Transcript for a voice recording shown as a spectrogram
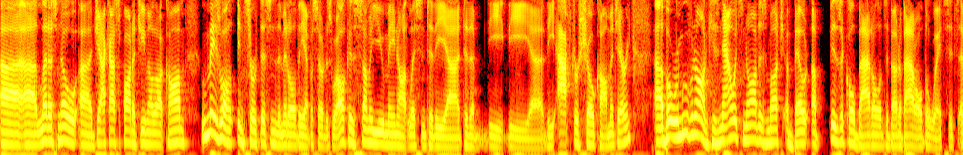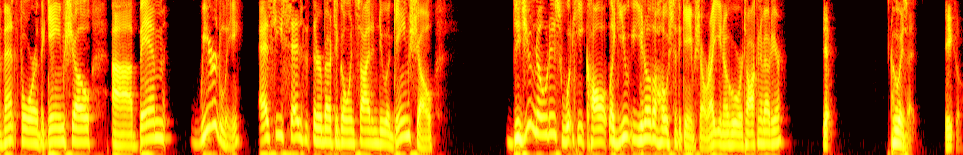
uh, uh, let us know, uh, jackasspod at gmail.com. We may as well insert this into the middle of the episode as well, because some of you may not listen to the, uh, to the, the, the, uh, the after show commentary. Uh, but we're moving on, because now it's not as much about a physical battle. It's about a battle of the wits. It's event for the game show. Uh, Bam, weirdly, as he says that they're about to go inside and do a game show, did you notice what he called? Like you, you know the host of the game show, right? You know who we're talking about here. Yep. Who is it? Deco.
